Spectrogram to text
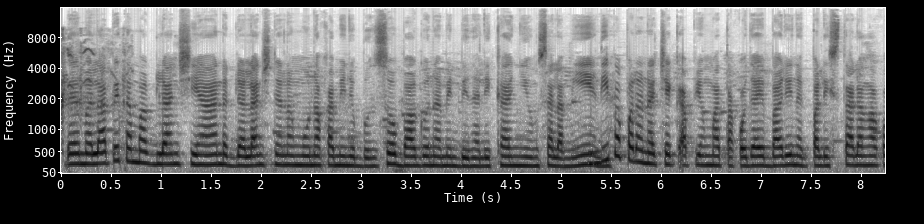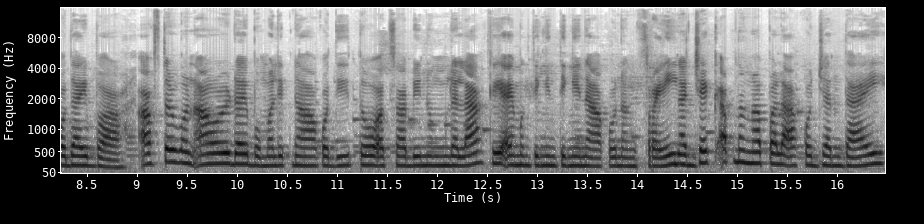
Dahil malapit na mag-lunch yan, nagla-lunch na lang muna kami ni Bunso bago namin binalikan yung salamin. Hindi pa pala na-check up yung mata ko dahil bali nagpalista lang ako dahil ba. After one hour dahil bumalik na ako dito at sabi nung lalaki ay magtingin-tingin na ako ng frame. Na-check up na nga pala ako dyan dahil.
